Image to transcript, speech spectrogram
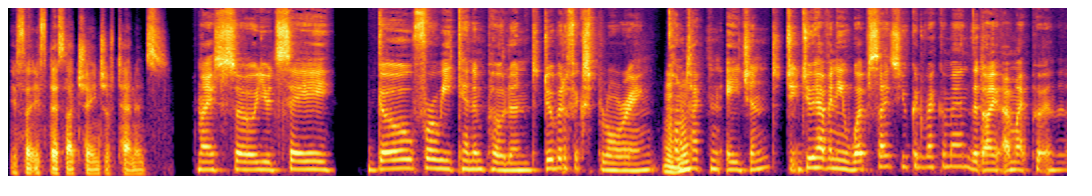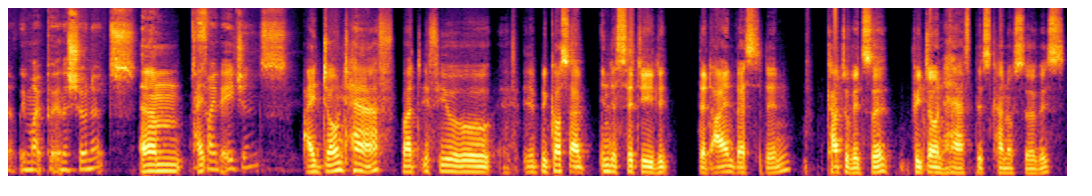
if, if there's a change of tenants. Nice. So you'd say go for a weekend in Poland, do a bit of exploring, Mhm. contact an agent. Do, do you have any websites you could recommend that I, I might put in the we might put in the show notes Um, to I, find agents? I don't have, but if you, if, because I'm in the city that- that I invested in, Katowice, we don't have this kind of service.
